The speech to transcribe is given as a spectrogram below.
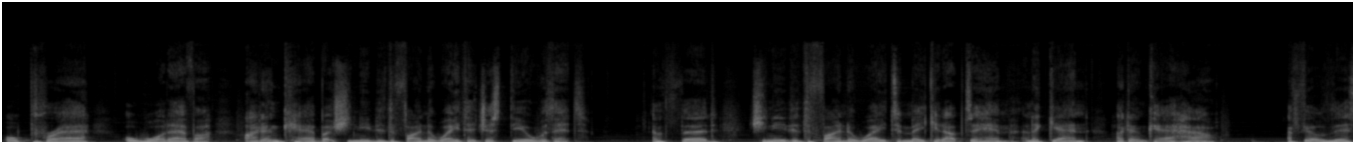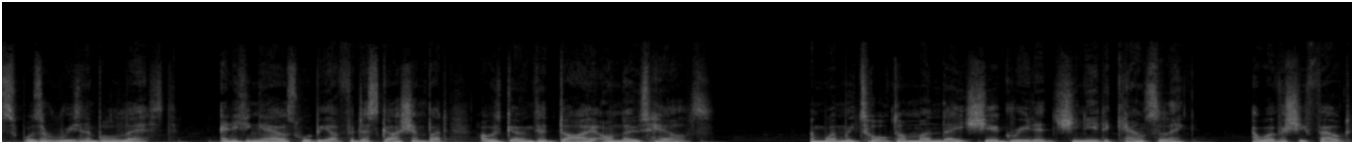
or prayer or whatever. I don't care, but she needed to find a way to just deal with it. And third, she needed to find a way to make it up to him, and again, I don't care how. I feel this was a reasonable list. Anything else would be up for discussion, but I was going to die on those hills. And when we talked on Monday, she agreed she needed counselling. However, she felt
